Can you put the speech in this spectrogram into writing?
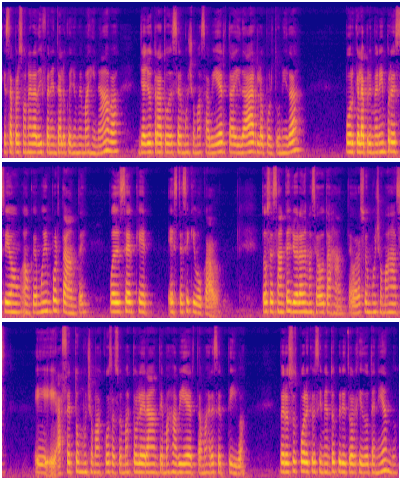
que esa persona era diferente a lo que yo me imaginaba. Ya yo trato de ser mucho más abierta y dar la oportunidad, porque la primera impresión, aunque es muy importante, puede ser que estés equivocado. Entonces antes yo era demasiado tajante, ahora soy mucho más, eh, eh, acepto mucho más cosas, soy más tolerante, más abierta, más receptiva. Pero eso es por el crecimiento espiritual que he ido teniendo,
